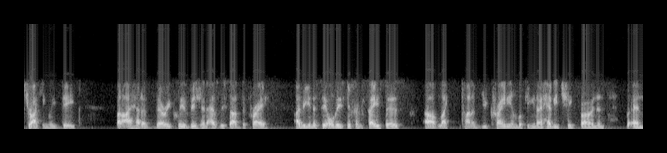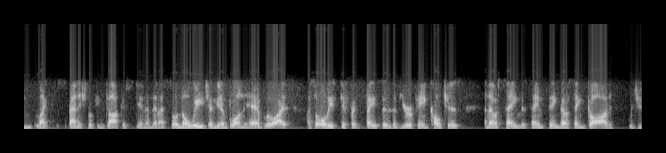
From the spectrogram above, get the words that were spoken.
strikingly deep. But I had a very clear vision as we started to pray. I begin to see all these different faces, uh, like kind of Ukrainian looking, you know, heavy cheekbone and, and like Spanish looking, darker skin, and then I saw Norwegian, you know, blonde hair, blue eyes. I saw all these different faces of European cultures, and they were saying the same thing. They were saying, God, would you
